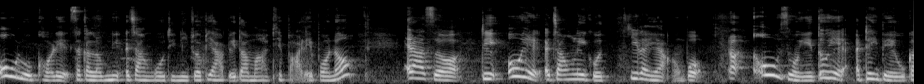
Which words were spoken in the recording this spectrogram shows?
အို့လို့ခေါ်တဲ့စကလုံးလေးအကြောင်းကိုဒီနေ့ပြောပြပေးသွားမှာဖြစ်ပါတယ်ပေါ့နော်။အဲ့ဒါဆိုဒီအို့ရဲ့အကြောင်းလေးကိုကြည့်လိုက်ရအောင်ပေါ့။အဲ့တော့အို့ဆိုရင်သူ့ရဲ့အတိတ်ဘယ်က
